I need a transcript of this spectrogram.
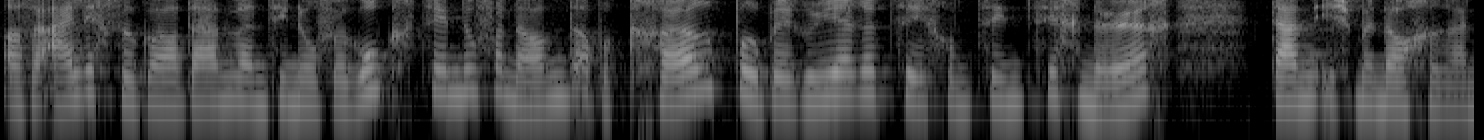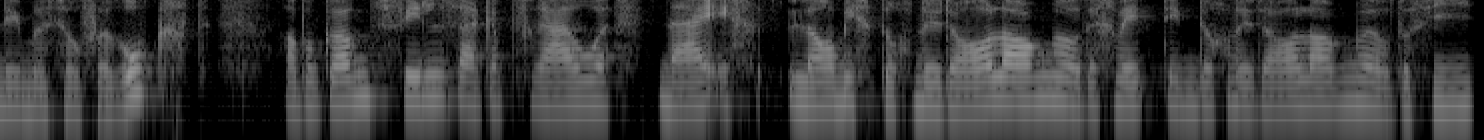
Also eigentlich sogar dann, wenn sie noch verrückt sind aufeinander, aber Körper berühren sich und sind sich näher, dann ist man nachher auch nicht mehr so verrückt. Aber ganz viel sagen die Frauen, nein, ich lasse mich doch nicht anlangen oder ich will ihn doch nicht anlangen oder sie,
